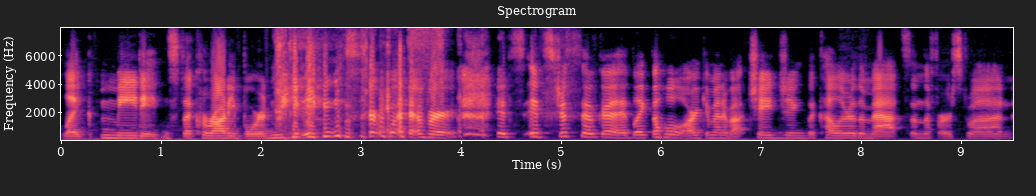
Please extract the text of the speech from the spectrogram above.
like meetings, the karate board meetings or whatever. It's it's just so good. Like the whole argument about changing the color of the mats in the first one,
